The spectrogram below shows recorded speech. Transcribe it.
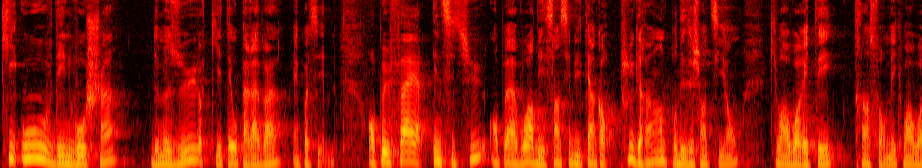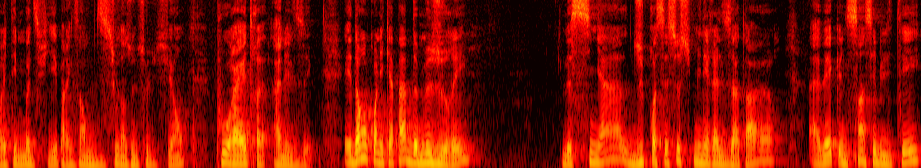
qui ouvre des nouveaux champs de mesure qui étaient auparavant impossibles. On peut le faire in situ, on peut avoir des sensibilités encore plus grandes pour des échantillons qui vont avoir été transformés, qui vont avoir été modifiés, par exemple dissous dans une solution, pour être analysés. Et donc, on est capable de mesurer le signal du processus minéralisateur avec une sensibilité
